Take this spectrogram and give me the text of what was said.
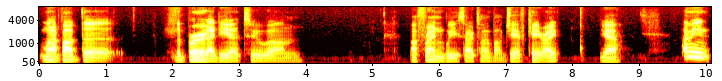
when I brought up the the bird idea to um my friend, we started talking about JFK, right? Yeah, I mean,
